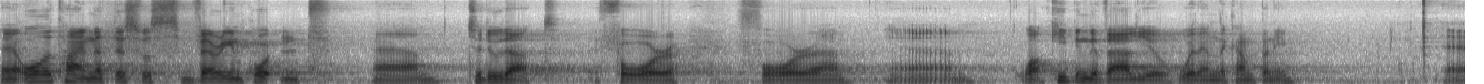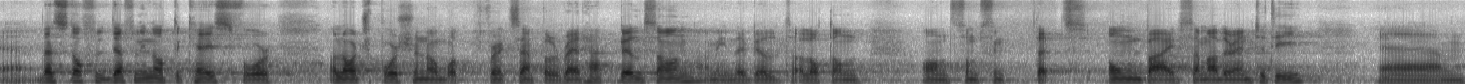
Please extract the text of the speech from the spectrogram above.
uh, all the time that this was very important um, to do that for, for um, um, well, keeping the value within the company. Uh, that's definitely not the case for a large portion of what, for example, Red Hat builds on. I mean, they build a lot on, on something that's owned by some other entity. Um,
